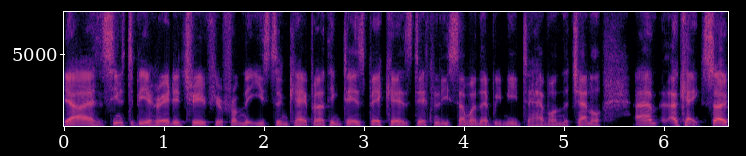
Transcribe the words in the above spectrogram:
Yeah, it seems to be hereditary if you're from the Eastern Cape. And I think Des Becker is definitely someone that we need to have on the channel. Um, okay, so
